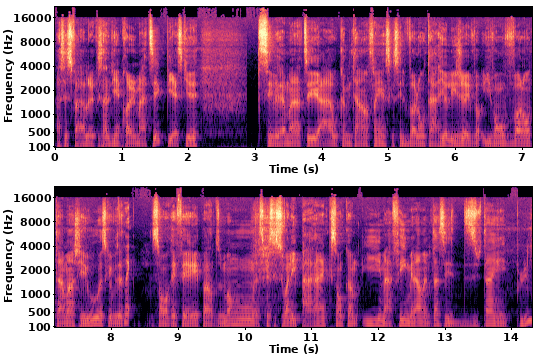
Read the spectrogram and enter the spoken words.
à ces sphères-là que ça devient problématique. Puis est-ce que c'est vraiment, tu sais, au comité enfant, est-ce que c'est le volontariat? Les gens, ils vont, ils vont volontairement chez vous? Est-ce que vous êtes, Ouais. Sont référés par du monde? Est-ce que c'est souvent les parents qui sont comme, hi, ma fille, mais là, en même temps, c'est 18 ans et plus?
